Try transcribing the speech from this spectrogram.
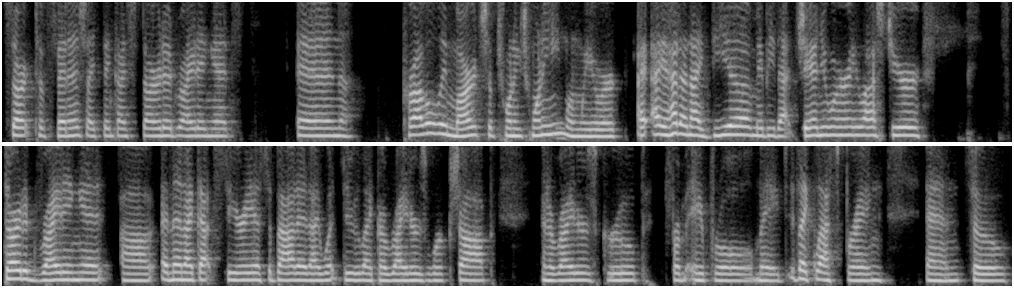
start to finish. I think i started writing it in probably March of 2020 when we were, I, I, had an idea maybe that January last year, started writing it. Uh, and then I got serious about it. I went through like a writer's workshop and a writer's group from April, May, like last spring. And so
